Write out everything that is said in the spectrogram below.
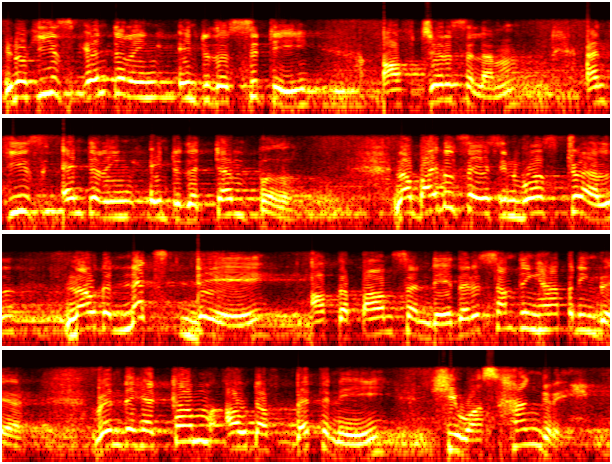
You know, he is entering into the city of Jerusalem and he is entering into the temple. Now Bible says in verse 12, now the next day of the Palm Sunday, there is something happening there. When they had come out of Bethany, he was hungry.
